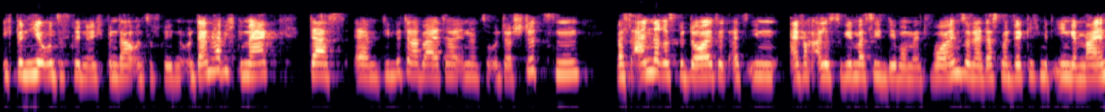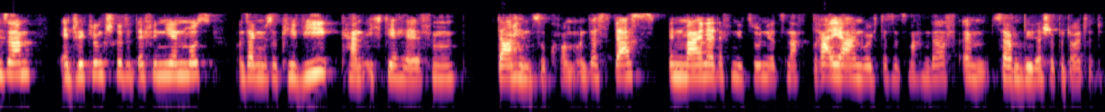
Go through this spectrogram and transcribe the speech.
ich bin hier unzufrieden und ich bin da unzufrieden. Und dann habe ich gemerkt, dass ähm, die MitarbeiterInnen zu unterstützen, was anderes bedeutet, als ihnen einfach alles zu geben, was sie in dem Moment wollen, sondern dass man wirklich mit ihnen gemeinsam Entwicklungsschritte definieren muss und sagen muss, okay, wie kann ich dir helfen, dahin zu kommen. Und dass das in meiner Definition jetzt nach drei Jahren, wo ich das jetzt machen darf, ähm, Servant Leadership bedeutet.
